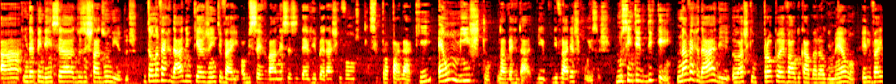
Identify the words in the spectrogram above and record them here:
a independência dos Estados Unidos. Então, na verdade, o que a gente vai observar nessas ideias liberais que vão se propagar aqui é um misto, na verdade, de, de várias coisas. No sentido de que, na verdade, eu acho que o próprio Evaldo Cabral de Mello ele vai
